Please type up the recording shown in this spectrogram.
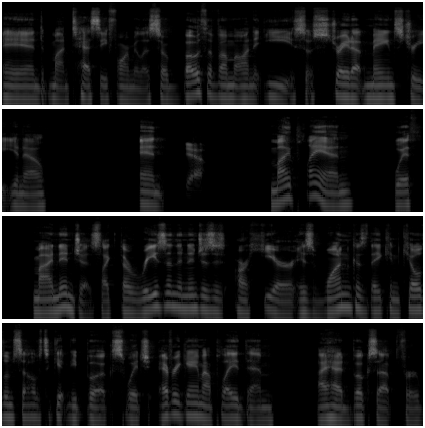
and Montesi formula. So both of them on E, so straight up Main Street, you know. And. My plan with my ninjas, like the reason the ninjas is, are here is one because they can kill themselves to get me books. Which every game I played them, I had books up for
